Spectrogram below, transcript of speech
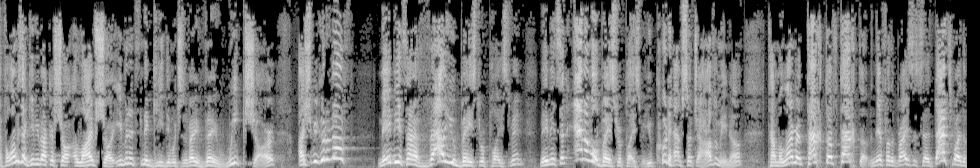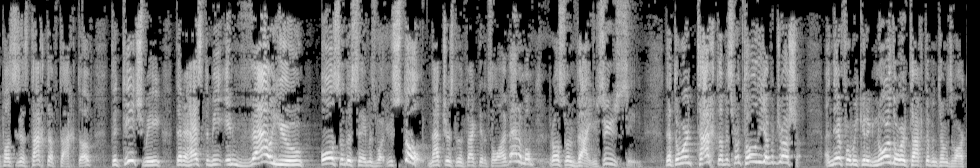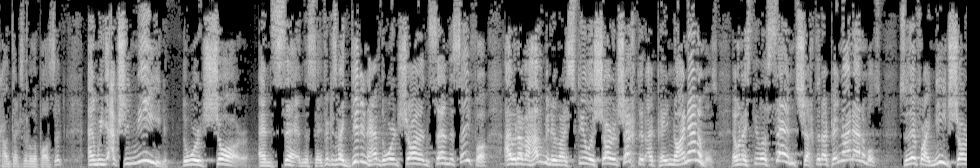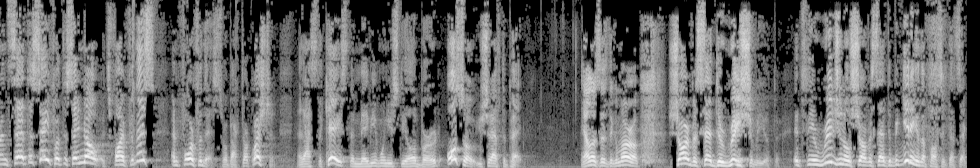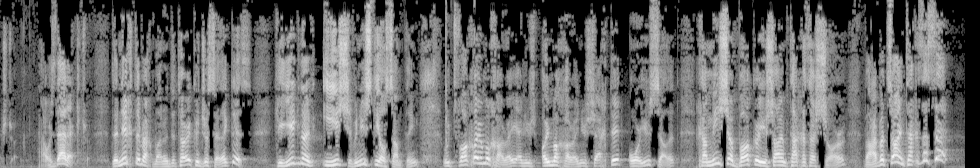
if as long as I give you back a shar, a live shar, even it's negidin, which is a very, very weak shar, I should be good enough. Maybe it's not a value based replacement. Maybe it's an animal based replacement. You could have such a havamina. Tamalemer tachtov tachtov. And therefore the Brisa says that's why the pasuk says tachtov tachtov to teach me that it has to be in value also the same as what you stole. Not just in the fact that it's a live animal, but also in value. So you see that the word tachtav is for a totally different drasha. And therefore we can ignore the word tachtav in terms of our context of the pasuk, and we actually need the word shar and se in the sefer, because if I didn't have the word shar and se in the sefer, I would have a havamina when I steal a shar and shechted, I pay nine animals. And when I steal a se and shechted, I pay nine animals. So therefore I need shar and se at the sefer to say, no, it's five for this and four for this. So we're back to our question. And that's the case, then maybe when you steal a bird, also you should have to pay. Ella says the Gemara, Sharva said the It's the original Sharva said at the beginning of the pasuk that's extra. How is that extra? The Nichter Rachmanu, the Torah could just say like this: ish, when you steal something, and you and you shecht it or you sell it. Chamisha bakar yishayim tachas hashor, v'arba tzayin tachas.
